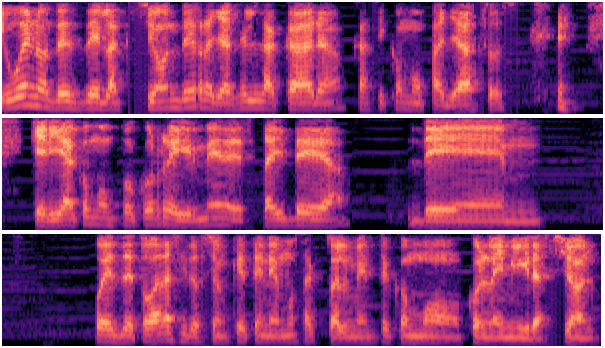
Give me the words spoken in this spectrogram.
y bueno, desde la acción de rayarles la cara, casi como payasos, quería como un poco reírme de esta idea de, pues, de toda la situación que tenemos actualmente como con la inmigración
